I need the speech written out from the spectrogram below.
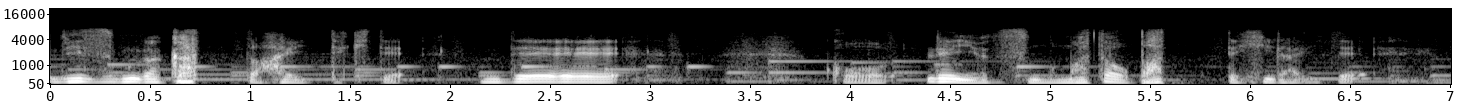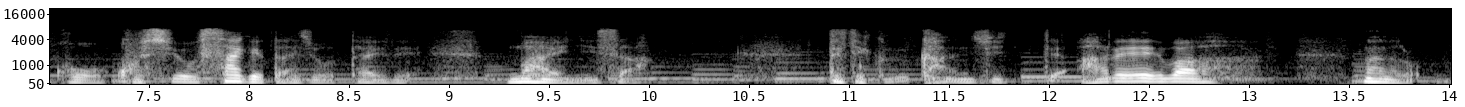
リズムがガッと入ってきて。でこう例によってその股をバッて開いてこう腰を下げた状態で前にさ出てくる感じってあれは何だろう。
